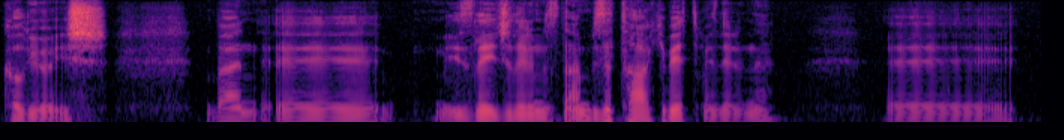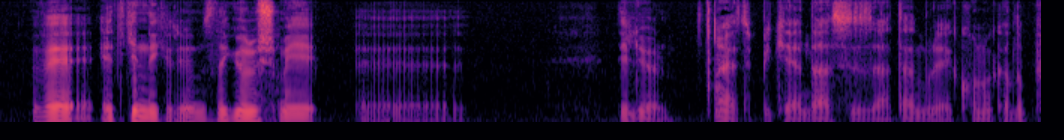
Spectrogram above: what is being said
kalıyor iş. Ben e, izleyicilerimizden bizi takip etmelerini e, ve etkinliklerimizde görüşmeyi e, diliyorum. Evet bir kere daha siz zaten buraya konuk alıp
